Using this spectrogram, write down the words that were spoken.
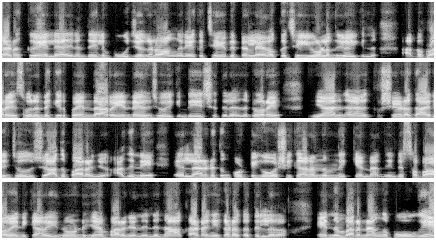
കടക്കുകയല്ലേ? അതിനെന്തെങ്കിലും പൂജകളോ അങ്ങനെയൊക്കെ ചെയ്തിട്ടല്ലേ അതൊക്കെ ചെയ്യുള്ളൂ എന്ന് ചോദിക്കുന്നു. അപ്പൊ പറയും സുനന്ദയ്ക്ക് ഇപ്പൊ എന്താ അറിയേണ്ടതെന്ന് ചോദിക്കും ദേഷ്യത്തിൽ എന്നിട്ട് പറയും ഞാൻ കൃഷിയുടെ കാര്യം ചോദിച്ചു അത് പറഞ്ഞു. അതിനെ എല്ലാവരുടെ കൊട്ടി ഘോഷിക്കാനൊന്നും നിൽക്കേണ്ട നിന്റെ സ്വഭാവം എനിക്ക് അറിയുന്നതുകൊണ്ട് ഞാൻ പറഞ്ഞു. നിന്റെ നാക്ക് അടങ്ങി കിടക്കത്തില്ലല്ലോ. എന്നും പറഞ്ഞ് അങ്ങ് പോവുകയെ.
